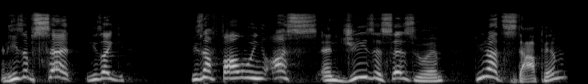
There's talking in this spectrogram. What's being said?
And he's upset. He's like, he's not following us. And Jesus says to him, Do not stop him.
